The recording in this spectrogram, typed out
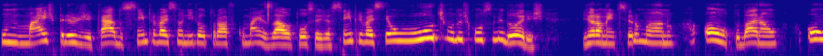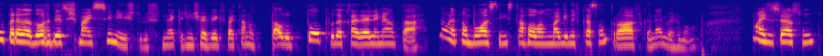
o mais prejudicado sempre vai ser o nível trófico mais alto, ou seja, sempre vai ser o último dos consumidores. Geralmente ser humano, ou um tubarão, ou um predador desses mais sinistros, né? Que a gente vai ver que vai estar no tal do topo da cadeia alimentar. Não é tão bom assim se está rolando magnificação trófica, né, meu irmão? Mas isso é assunto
